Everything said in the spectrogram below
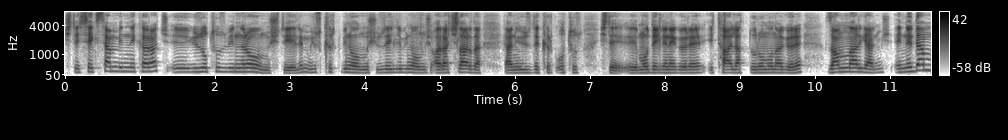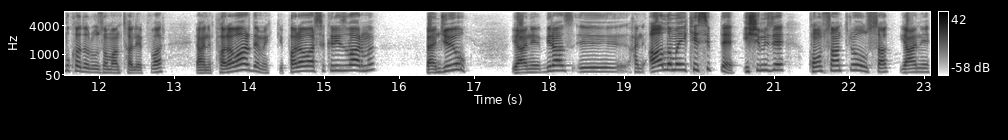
İşte 80 binlik araç e, 130 bin lira olmuş diyelim. 140 bin olmuş, 150 bin olmuş. Araçlar da yani yüzde 40-30 işte e, modeline göre, ithalat durumuna göre zamlar gelmiş. E neden bu kadar o zaman talep var? Yani para var demek ki. Para varsa kriz var mı? Bence yok. Yani biraz e, hani ağlamayı kesip de işimize konsantre olsak yani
